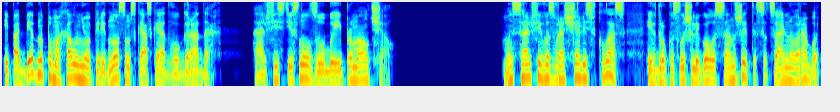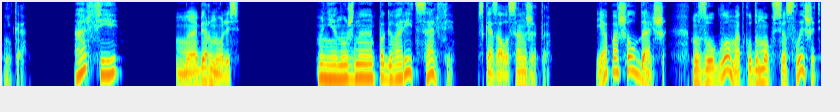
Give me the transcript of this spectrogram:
и победно помахал у него перед носом сказкой о двух городах. Альфи стиснул зубы и промолчал. Мы с Альфи возвращались в класс и вдруг услышали голос Санжиты, социального работника. «Альфи!» Мы обернулись. «Мне нужно поговорить с Альфи», — сказала Санжита. Я пошел дальше, но за углом, откуда мог все слышать,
